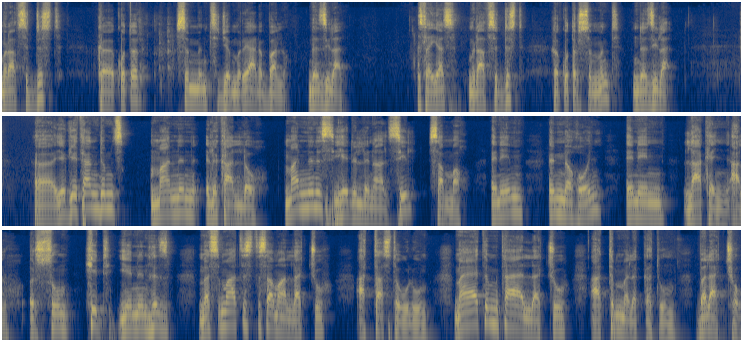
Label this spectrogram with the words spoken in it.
ምዕራፍ ስድስት ከቁጥር ስምንት ጀምሬ አነባለሁ። እንደዚህ ይላል። ኢሳይያስ ምዕራፍ ስድስት ከቁጥር ስምንት እንደዚህ ይላል። የጌታን ድምፅ ማንን እልካለሁ? ማንንስ ይሄድልናል? ሲል ሰማሁ። እኔም እነሆኝ እኔን ላከኝ አልሁ። እርሱም ሂድ፣ ይህንን ሕዝብ መስማትስ ትሰማላችሁ አታስተውሉም፣ ማየትም ታያላችሁ አትመለከቱም በላቸው።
